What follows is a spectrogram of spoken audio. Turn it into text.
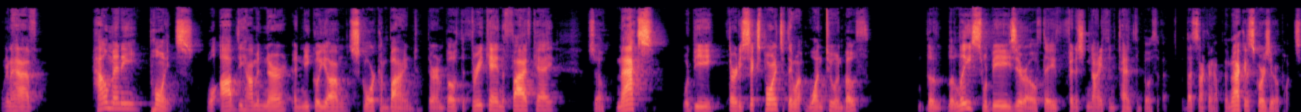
we're going to have how many points will Abdihamid Nur and Nico Young score combined? They're in both the 3K and the 5K. So max would be 36 points if they went 1, 2 in both. The, the least would be zero if they finished ninth and 10th in both events. But that's not going to happen. They're not going to score zero points.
